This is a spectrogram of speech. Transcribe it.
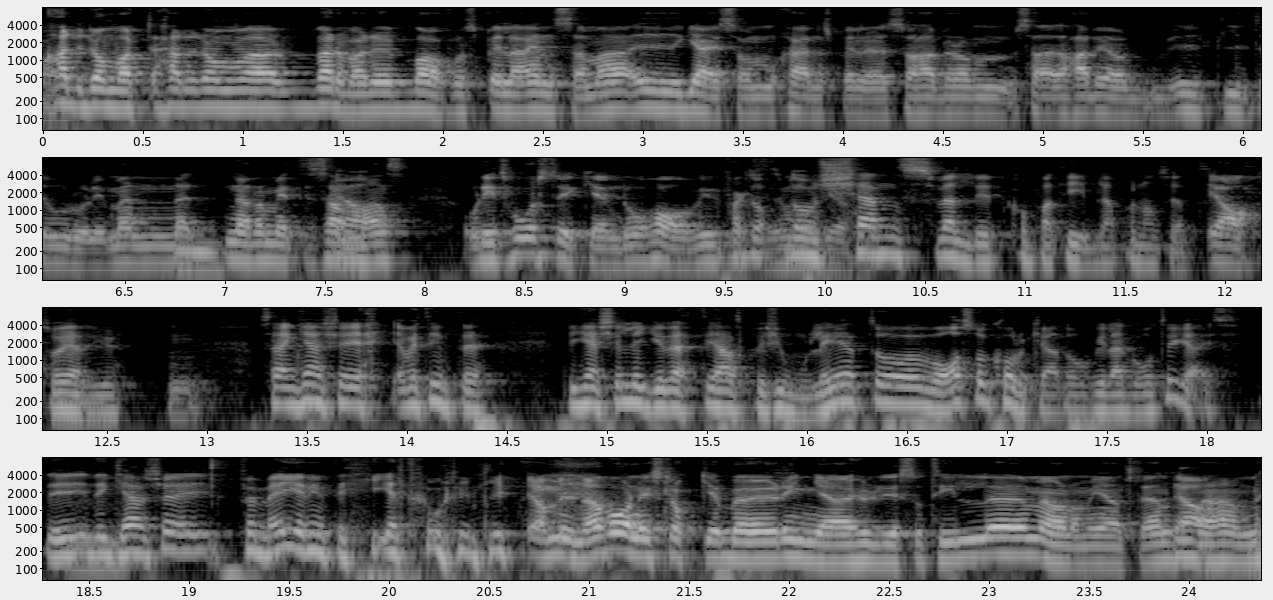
hade de varit, hade de varit värvade bara för att spela ensamma i Gais som stjärnspelare så hade, de, så hade jag blivit lite orolig. Men när, Mm. när de är tillsammans och det är två stycken då har vi ju faktiskt De, de känns väldigt kompatibla på något sätt. Ja. Så är det ju. Mm. Sen kanske, jag vet inte. Det kanske ligger rätt i hans personlighet att vara så korkad och vilja gå till guys. Det, Mm. det kanske, för mig är det inte helt orimligt. Ja mina varningsklockor börjar ringa hur det står till eh, med honom egentligen. Ja. När han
